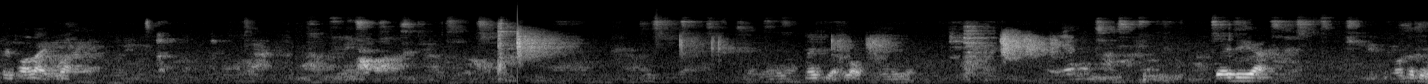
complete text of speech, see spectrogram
เป็นเพราะอะไรรู้ป่ะ ไม่เกี่ยวหรอกโดยดีอะวัสดุ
